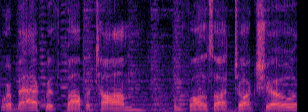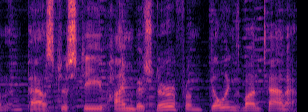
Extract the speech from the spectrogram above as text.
We're back with Papa Tom from the Father's Heart Talk Show and Pastor Steve Heimbichner from Billings, Montana.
